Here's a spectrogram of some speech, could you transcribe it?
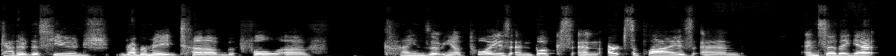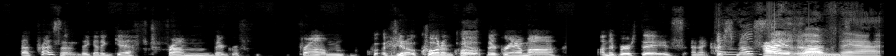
gathered this huge Rubbermaid tub full of kinds of you know toys and books and art supplies and and so they get a present. They get a gift from their from you know quote unquote yeah. their grandma on their birthdays and at christmas i love that.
